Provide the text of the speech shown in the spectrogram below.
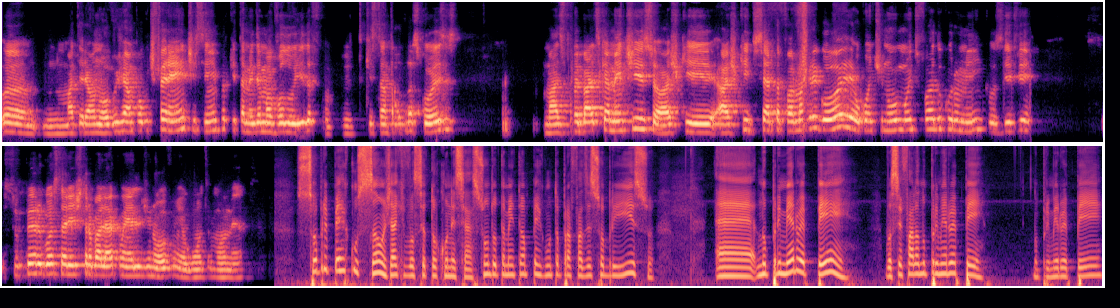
uh, no material novo já é um pouco diferente, sim, porque também deu uma evoluída, quis tentar outras coisas. Mas foi basicamente isso. Eu acho que acho que de certa forma agregou. E eu continuo muito fã do Curumim, inclusive super gostaria de trabalhar com ele de novo em algum outro momento. Sobre percussão, já que você tocou nesse assunto, eu também tenho uma pergunta para fazer sobre isso. É, no primeiro EP, você fala no primeiro EP. No primeiro EP,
